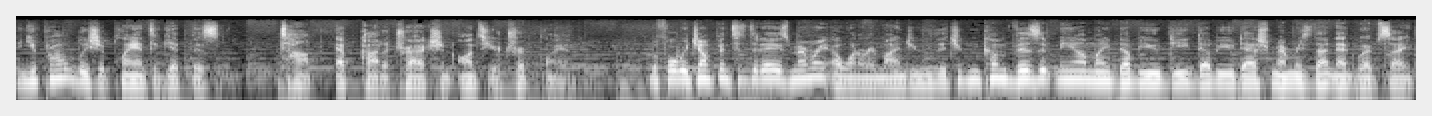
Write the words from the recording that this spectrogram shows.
you probably should plan to get this top Epcot attraction onto your trip plan. Before we jump into today's memory, I want to remind you that you can come visit me on my wdw-memories.net website.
